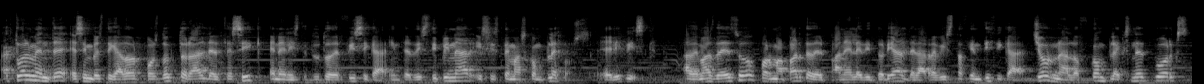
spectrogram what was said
Actualmente es investigador postdoctoral del CSIC en el Instituto de Física Interdisciplinar y Sistemas Complejos, el IFISC. Además de eso, forma parte del panel editorial de la revista científica Journal of Complex Networks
